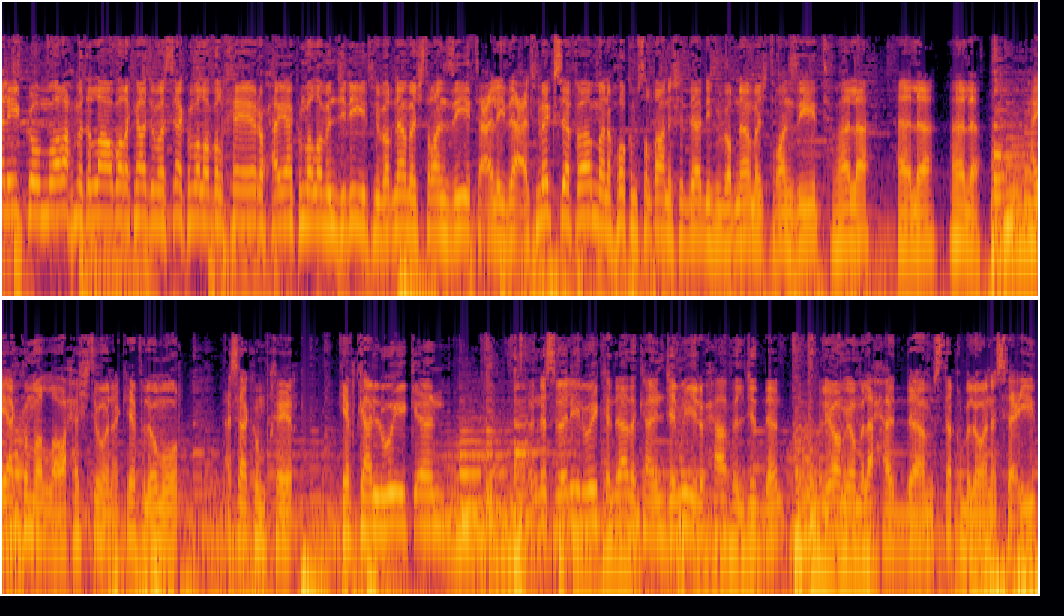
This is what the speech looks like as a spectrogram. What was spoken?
عليكم ورحمة الله وبركاته. مساكم الله بالخير وحياكم الله من جديد في برنامج ترانزيت على إذاعة Mix FM. أنا أخوكم سلطان الشدادي في برنامج ترانزيت. هلا هلا هلا. حياكم الله وحشتونا. كيف الأمور؟ عساكم بخير. كيف كان ال weekend بالنسبة لي ال weekend هذا كان جميل وحافل جدا. اليوم يوم الأحد مستقبله وأنا سعيد.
